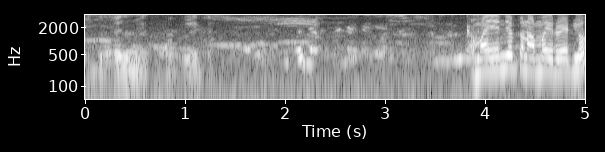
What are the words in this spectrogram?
పెద్ద సైజు మీకు కొత్తలు అయితే. అమ్మా ఏం చెప్తున్నా అమ్మాయి రేట్లు?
